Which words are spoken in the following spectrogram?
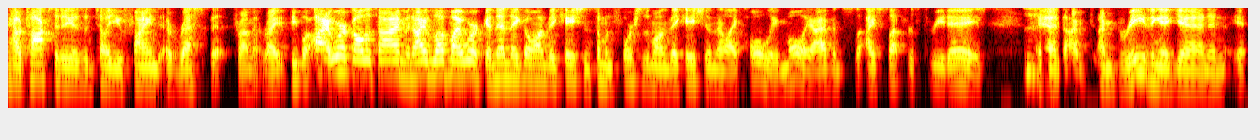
how toxic it is until you find a respite from it, right? People, I work all the time and I love my work, and then they go on vacation. Someone forces them on vacation, and they're like, "Holy moly, I haven't, I slept for three days." and I'm, I'm breathing again and it,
